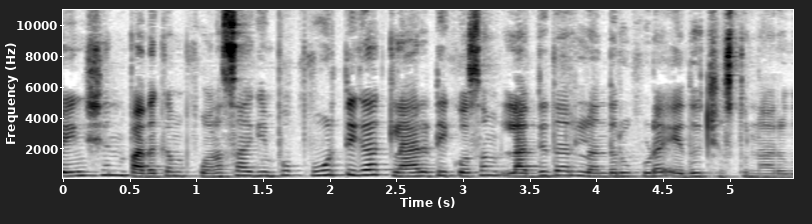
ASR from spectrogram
పెన్షన్ పథకం కొనసాగింపు పూర్తిగా క్లారిటీ కోసం లబ్ధిదారులందరూ కూడా ఎదురు చూస్తున్నారు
